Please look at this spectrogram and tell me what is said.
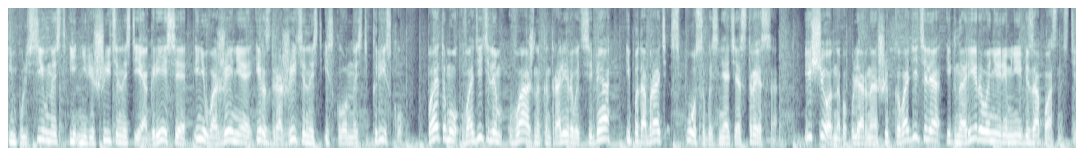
импульсивность, и нерешительность, и агрессия, и неуважение, и раздражительность, и склонность к риску. Поэтому водителям важно контролировать себя и подобрать способы снятия стресса. Еще одна популярная ошибка водителя – игнорирование ремней безопасности.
